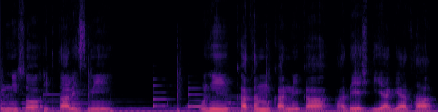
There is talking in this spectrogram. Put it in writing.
1941 में उन्हें ख़त्म करने का आदेश दिया गया था।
